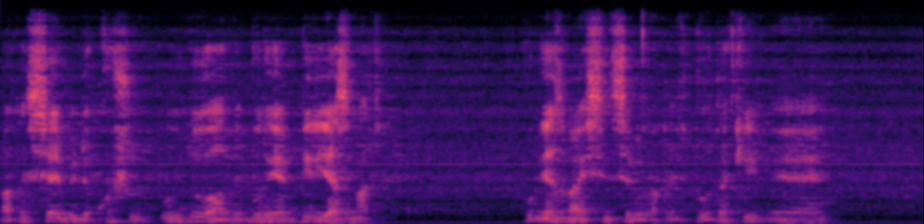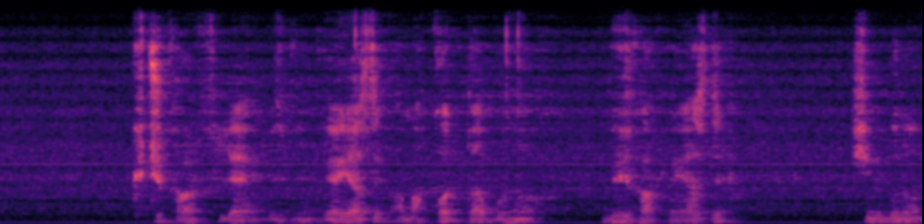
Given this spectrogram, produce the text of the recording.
Bakın S1'de koşul uyduğu halde buraya bir yazmadı. Bunu yazmak için sebebi bakın buradaki e, küçük harfle biz bunu buraya yazdık ama kodda bunu büyük harfle yazdık. Şimdi bunu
